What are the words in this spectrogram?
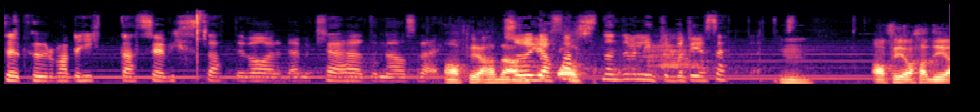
typ hur de hade hittats. Jag visste att det var det där med kläderna och sådär. ja för jag hade Så jag fastnade väl inte på det sättet. Mm. Ja, för jag hade ju.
